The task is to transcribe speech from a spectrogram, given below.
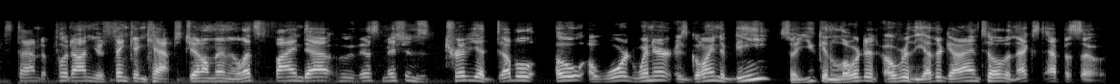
It's time to put on your thinking caps, gentlemen, and let's find out who this mission's trivia double O award winner is going to be so you can lord it over the other guy until the next episode.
